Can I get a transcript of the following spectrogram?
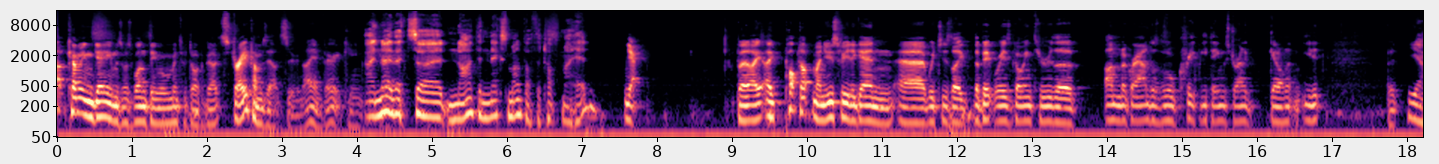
upcoming games was one thing we were meant to talk about. Stray comes out soon. I am very keen. I know that's uh, 9th and next month off the top of my head. Yeah. But I, I popped up my newsfeed again, uh, which is like the bit where he's going through the underground, those little creepy things, trying to get on it and eat it. But yeah.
